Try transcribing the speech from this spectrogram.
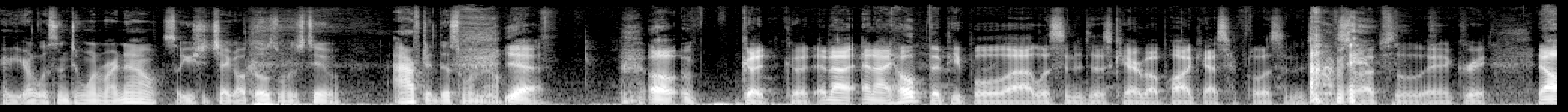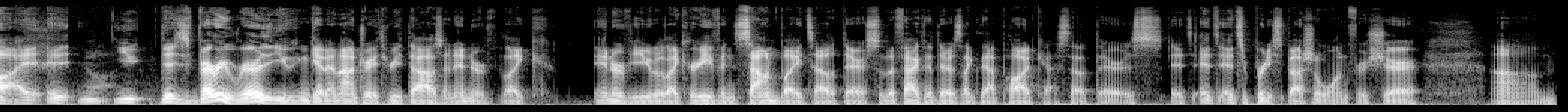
You're listening to one right now, so you should check out those ones too. After this one though. Yeah. Oh, good, good. And I and I hope that people uh, listening to this care about podcasts after listening to this. So absolutely, I agree. No, I, it, you. It's very rare that you can get an Andre 3000 inter, like interview, like or even sound bites out there. So the fact that there's like that podcast out there is it's it's, it's a pretty special one for sure. Um,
